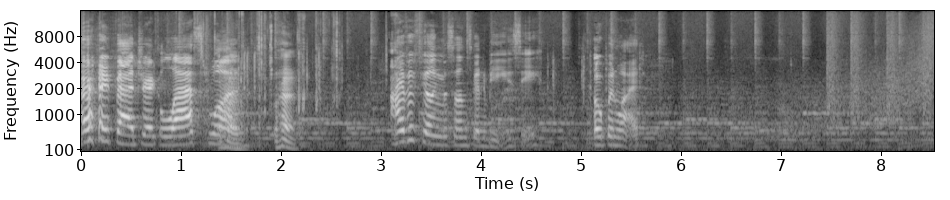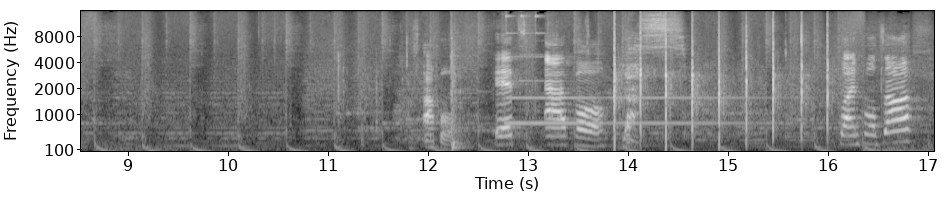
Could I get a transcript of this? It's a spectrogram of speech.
All right, Patrick, last one. Okay. okay. I have a feeling this one's gonna be easy. Open wide. It's apple. It's apple. Yes. Blindfolds off.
